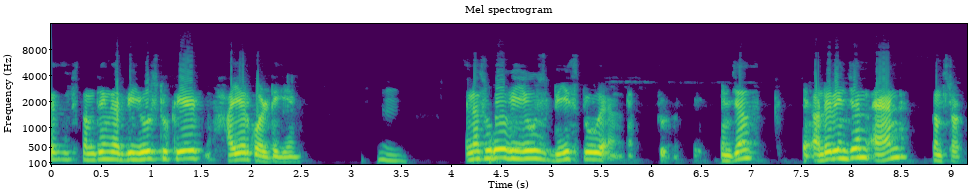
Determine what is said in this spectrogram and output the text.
is something that we use to create higher quality game. Hmm. In a studio, we use these two uh, two engines: Unreal Engine and Construct.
